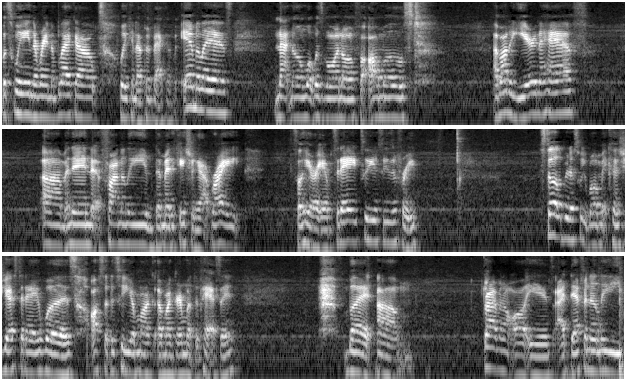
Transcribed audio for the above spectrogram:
Between the random blackouts, waking up in back of an ambulance, not knowing what was going on for almost about a year and a half. Um, and then finally the medication got right. So here I am today, two years season free. Still a bittersweet moment because yesterday was also the two year mark of my grandmother passing. But um, thriving on all ends. I definitely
